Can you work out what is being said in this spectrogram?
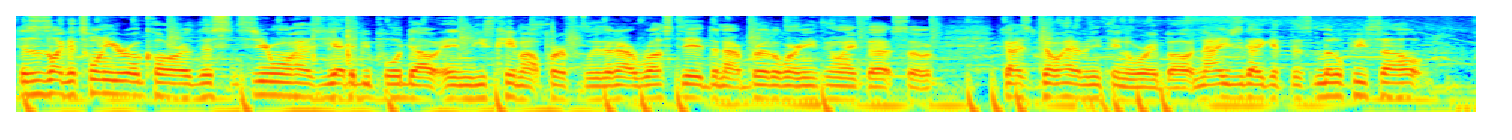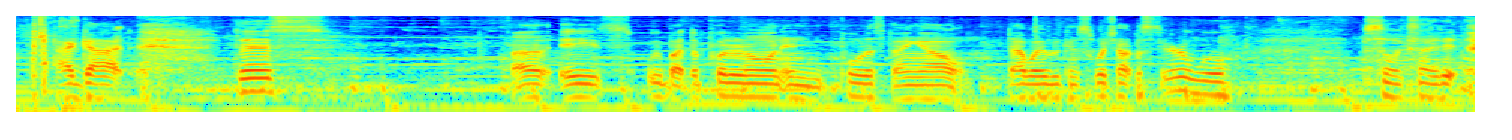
this is like a 20 year old car. This steering wheel has yet to be pulled out and these came out perfectly. They're not rusted, they're not brittle or anything like that. So you guys don't have anything to worry about. Now you just gotta get this middle piece out. I got this, 5 eighths. We about to put it on and pull this thing out. That way we can switch out the steering wheel. I'm so excited.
